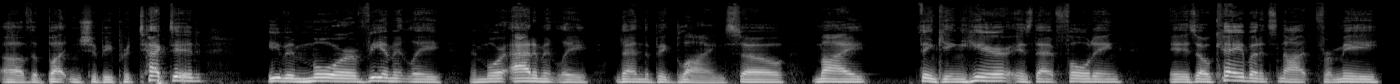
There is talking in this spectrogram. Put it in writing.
of the button should be protected even more vehemently and more adamantly than the big blind. So my thinking here is that folding is okay, but it's not for me.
